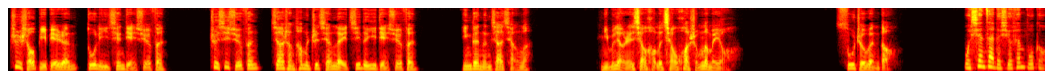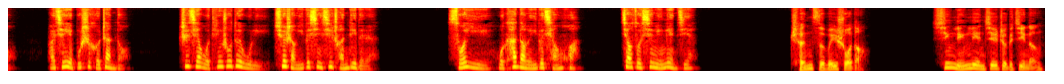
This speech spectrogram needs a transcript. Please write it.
至少比别人多了一千点学分。这些学分加上他们之前累积的一点学分，应该能加强了。你们两人想好了强化什么了没有？苏哲问道。我现在的学分不够，而且也不适合战斗。之前我听说队伍里缺少一个信息传递的人，所以我看到了一个强化，叫做心灵链接。陈紫薇说道：“心灵链接这个技能，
